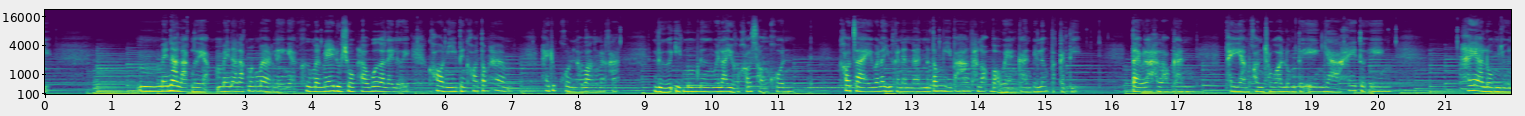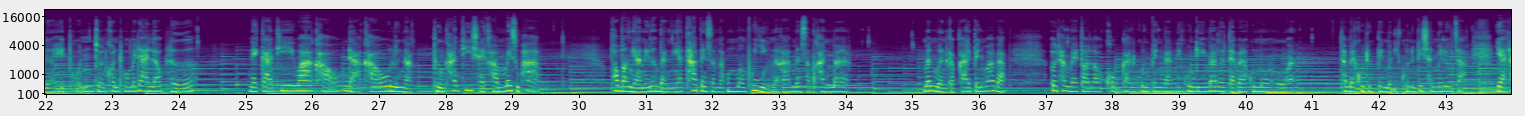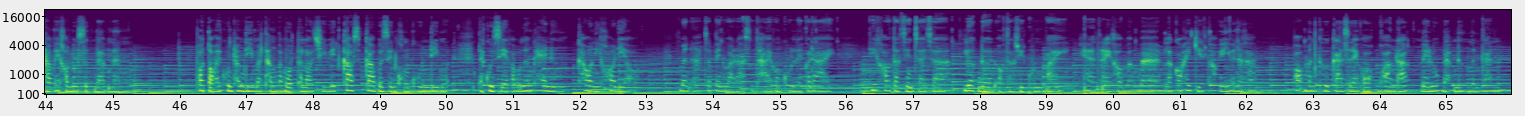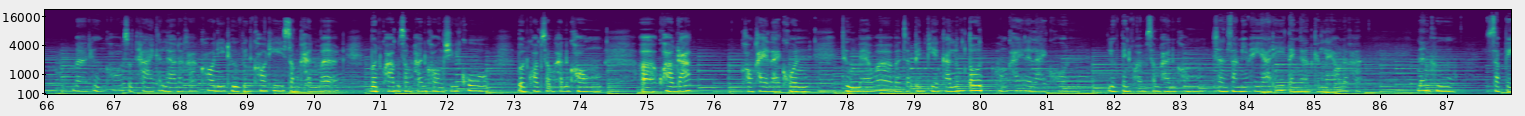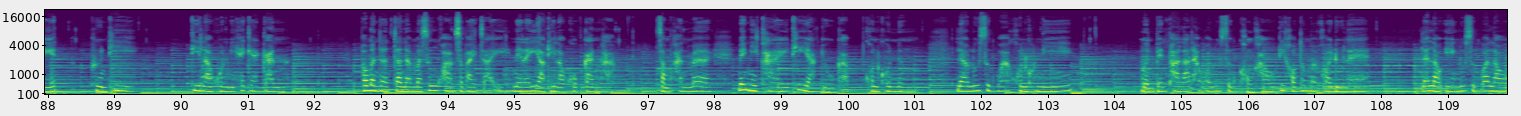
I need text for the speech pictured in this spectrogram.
ไม่น่ารักเลยอะไม่น่ารักมากๆเลยเงี้ยคือมันไม่ได้ดูโชว์พลาวเวอร์อะไรเลย ข้อนี้เป็นข้อต้องห้ามให้ทุกคนระวังนะคะ หรืออีกมุมหนึ่งเวลาอยู่กับเขาสองคน เข้าใจเวลาอยู่กันนานๆ มันต้องมีบ้างทะเลาะเบาแหวงกันเป็นเรื่องปกติ แต่เวลาทะเลาะกันพยายามคอนโทรลอารมณ์ตัวเองอย่าให้ตัวเอง ให้อารมณ์อยู่เหนือเหตุผล จนคอนโทรลไม่ได้แล้วเผลอ ในการที่ว่าเขาด่าเขาหรือหนักถึงขั้นที่ใช้คำไม่สุภาพ เพราะบางอย่างในเรื่องแบบนี้ถ้าเป็นสำหรับมุมมองผู้หญิงนะคะ มันสำคัญมาก มันเหมือนกับกลายเป็นว่าแบบ เออทำไมตอนเราคบกันคุณเป็นแบบนี้คุณดีมากเลยแต่เวลาคุณโมโหอะ ทำไมคุณถึงเป็นเหมือนอีกคนหนึ่งที่ฉันไม่รู้จัก อย่าทำให้เขารู้สึกแบบนั้นพราะต่อให้คุณทำดีมาทั้งหมดตลอดชีวิต 99%ของคุณดีหมด แต่คุณเสียกับเรื่องแค่หนึ่งข้อนี้ข้อเดียว มันอาจจะเป็นวาระสุดท้ายของคุณเลยก็ได้ ที่เขาตัดสินใจจะเลือกเดินออกจากชีวิตคุณไป แค่ใจเขามากๆ แล้วก็ให้เกียรติเขาเยอะๆนะคะ เพราะมันคือการแสดงออกความรักในรูปแบบหนึ่งเหมือนกัน สุดท้ายกันแล้วนะคะ ข้อนี้ถือเป็นข้อที่สำคัญมาก บนความสัมพันธ์ของชีวิตคู่ บนความสำคัญของออความรักของใครหลายคน ถึงแม้ว่ามันจะเป็นเพียงการเริ่มต้นของใครหลาย ๆ คน หรือเป็นความสัมพันธ์ของฉันสามีภรรยาที่แต่งงานกันแล้วนะคะ นั่นคือสเปซพื้นที่ที่เราควรมีให้แก่กัน เพราะมันจะจะนำมาซึ่งความสบายใจในระยะยาวที่เราคบกันค่ะ สำคัญมาก ไม่มีใครที่อยากอยู่กับคนคนหนึ่ง แล้วรู้สึกว่าคนคนนี้ เหมือนเป็นภาระทางความรู้สึกของเขาที่เขาต้องมาคอยดูแล และเราเองรู้สึกว่าเรา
